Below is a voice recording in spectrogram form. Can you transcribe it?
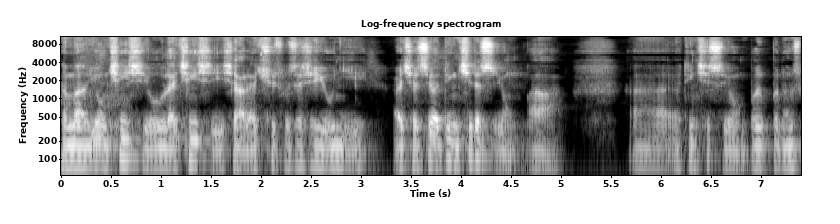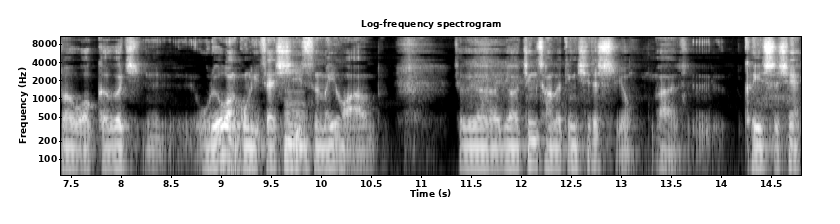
那么用清洗油来清洗一下，来去除这些油泥，而且是要定期的使用啊。呃，要定期使用，不不能说我隔个几五六万公里再洗一次没用啊。这个要要经常的定期的使用啊，可以实现。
